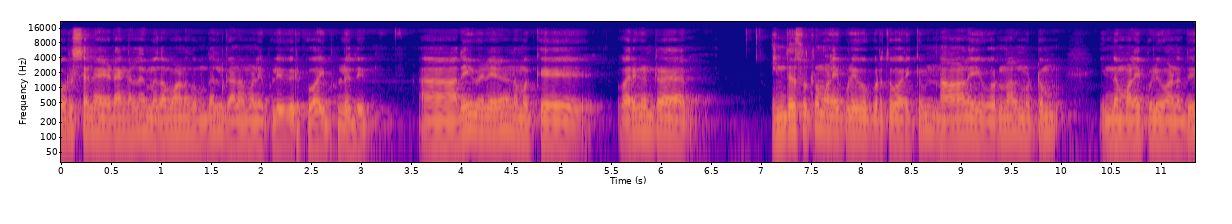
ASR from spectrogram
ஒரு சில இடங்களில் மிதமானது முதல் கனமழை பொழிவிற்கு வாய்ப்புள்ளது. அதே வேளையில் நமக்கு வருகின்ற இந்த சுற்று மழைப்பொழிவை பொறுத்த வரைக்கும் நாளை ஒரு நாள் மட்டும் இந்த மழைப்பொழிவானது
